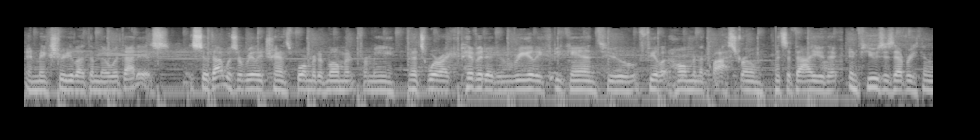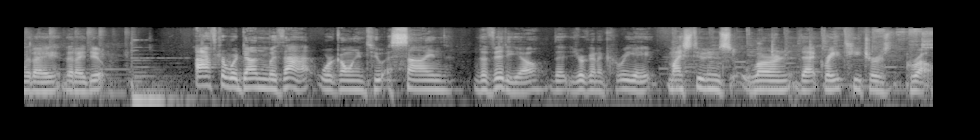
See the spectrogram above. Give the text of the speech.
and make sure you let them know what that is. So that was a really transformative moment for me, and it's where I pivoted and really began to feel at home in the classroom. It's a value that infuses everything that I, that I do. After we're done with that, we're going to assign the video that you're going to create. My students learn that great teachers grow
